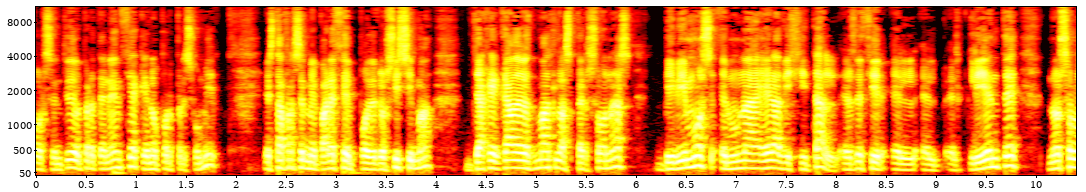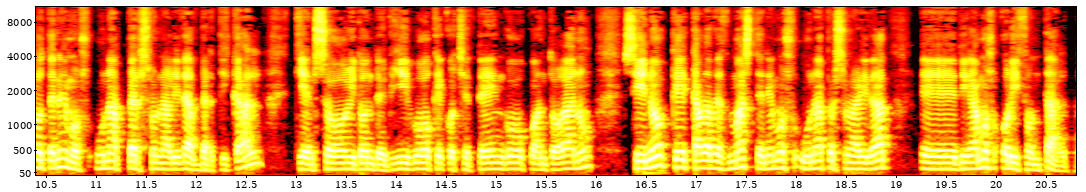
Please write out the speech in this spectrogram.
por sentido de pertenencia que no por presumir. Esta frase me parece poderosísima, ya que cada vez más las personas vivimos en una era digital. Es decir, el, el cliente no solo tenemos una personalidad vertical, quién soy, dónde vivo, qué coche tengo, cuánto gano, sino que cada vez más tenemos una personalidad eh, digamos, horizontal,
